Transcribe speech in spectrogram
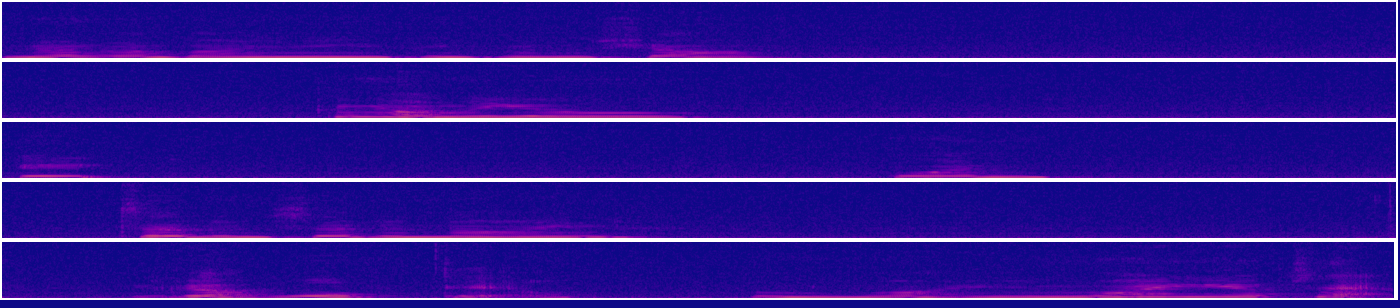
No, I'm not buying anything from the shop. Come on, Leo. Eight. One. Seven seven nine. You got wolf tail. Don't know why. And why are you upset?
